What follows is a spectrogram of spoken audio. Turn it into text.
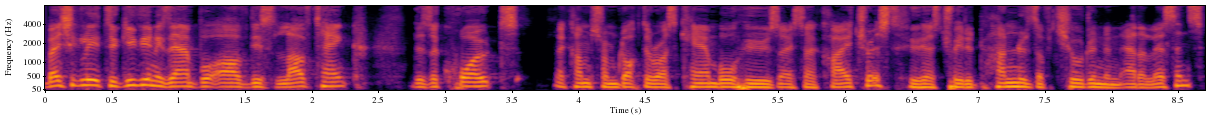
basically, to give you an example of this love tank, there's a quote that comes from Dr. Ross Campbell, who's a psychiatrist who has treated hundreds of children and adolescents.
